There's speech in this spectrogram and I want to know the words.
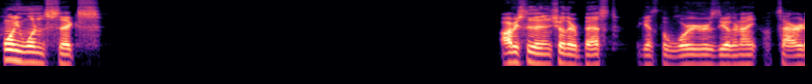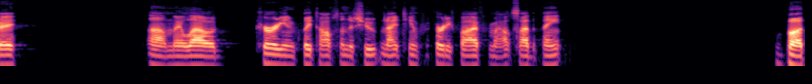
21 and 6. Obviously, they didn't show their best against the Warriors the other night on Saturday. Um, they allowed Curry and Klay Thompson to shoot 19 for 35 from outside the paint. But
